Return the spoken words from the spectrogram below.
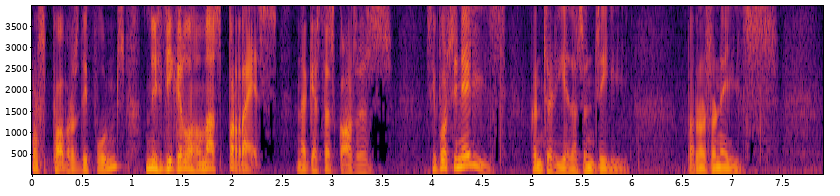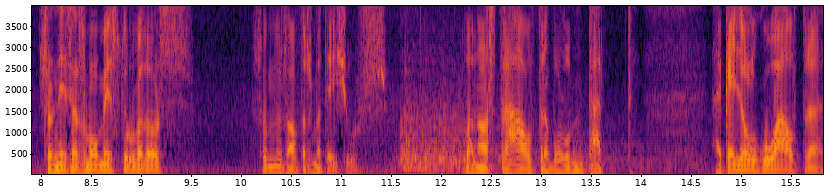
Els pobres difunts no hi fiquen el nas per res, en aquestes coses. Si fossin ells, que en seria de senzill. Però no són ells. Són éssers molt més torbadors. Som nosaltres mateixos. La nostra altra voluntat. Aquell algú altre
